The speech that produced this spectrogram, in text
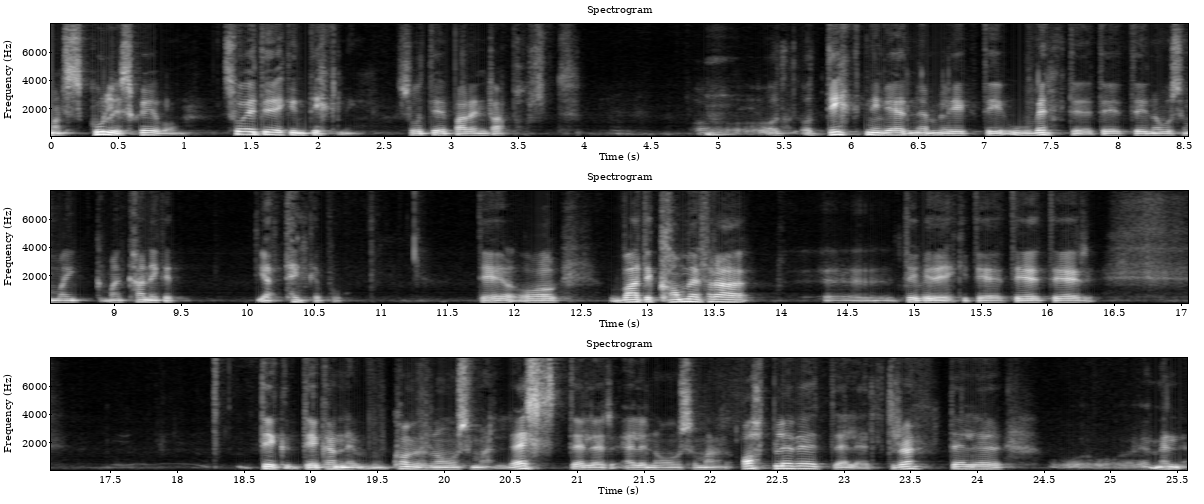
man skulle skrive om, så er det ikke en diktning. Så det er bare en rapport. Og, og, og diktning er nemlig det uventede. Det, det er noe som man, man kan ikke ja, tenke på. Det, och var det kommer från, det vet jag inte. Det, det, det, är, det, det kan komma från någon som har läst eller, eller någon som har upplevt eller drömt eller, men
